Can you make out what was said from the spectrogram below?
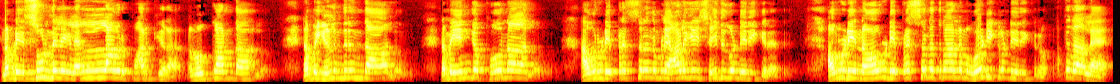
நம்முடைய சூழ்நிலைகள் எல்லாம் அவர் பார்க்கிறார். நம்ம உட்கார்ந்தாலும் நம்ம எழுந்திருந்தாலும் நம்ம எங்க போனாலும் அவருடைய பிரசனம் நம்மளை ஆளுகை செய்து கொண்டு இருக்கிறது அவருடைய அவருடைய பிரசனத்தினால் நம்ம ஓடிக்கொண்டு இருக்கிறோம் அதனால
